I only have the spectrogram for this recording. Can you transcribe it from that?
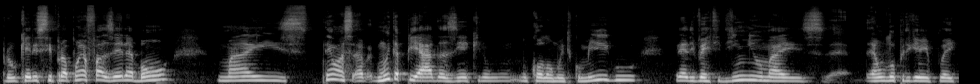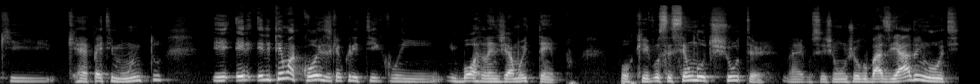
Para o que ele se propõe a fazer, ele é bom, mas tem uma, muita piadazinha que não, não colou muito comigo. Ele é divertidinho, mas é um loop de gameplay que, que repete muito. E ele, ele tem uma coisa que eu critico em, em Borderlands já há muito tempo. Porque você ser um loot shooter, né, você ser um jogo baseado em loot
